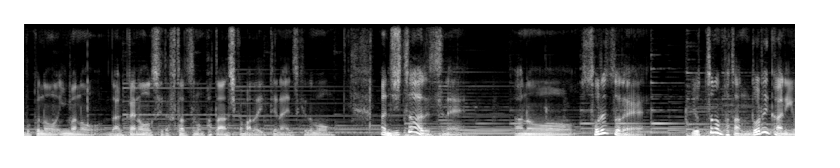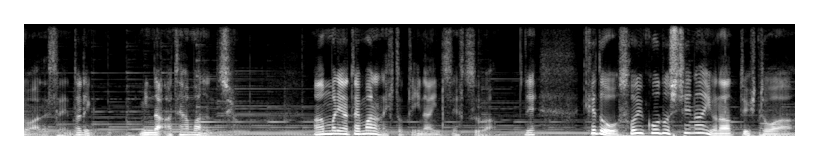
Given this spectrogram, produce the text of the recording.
僕の今の段階の音声で2つのパターンしかまだ言ってないんですけども、まあ、実はですね、あのそれぞれ4つのパターンどれかにはですね、誰みんな当てはまるんですよ。あんまり当てはまらない人っていないんですね、普通は。で、けど、そういう行動してないよなっていう人は、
